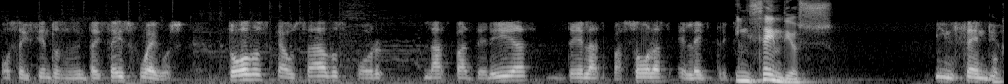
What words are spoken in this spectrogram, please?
o 666 fuegos, todos causados por las baterías de las pasolas eléctricas. Incendios. Incendios,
